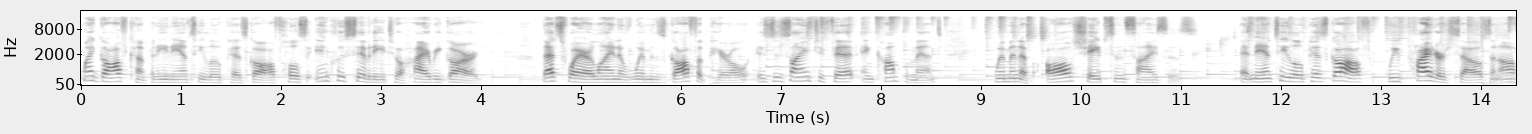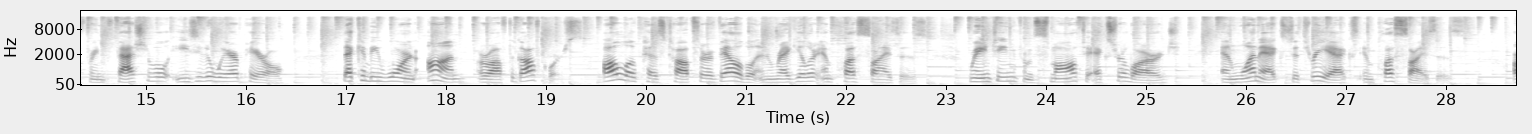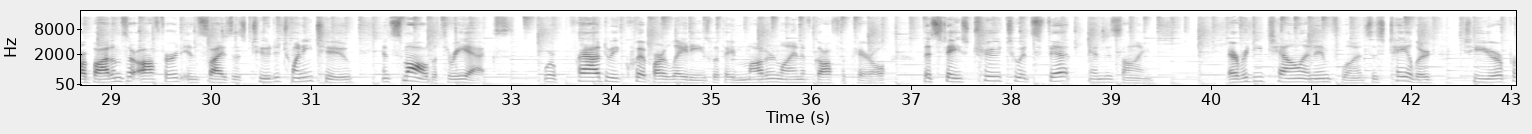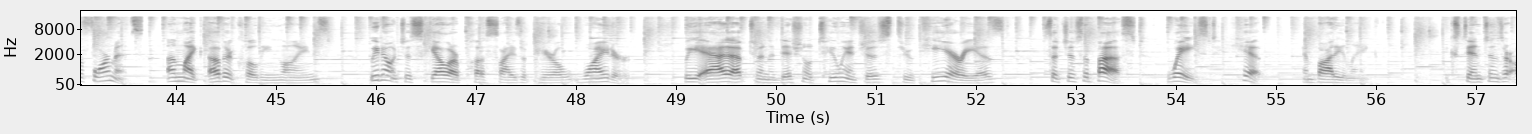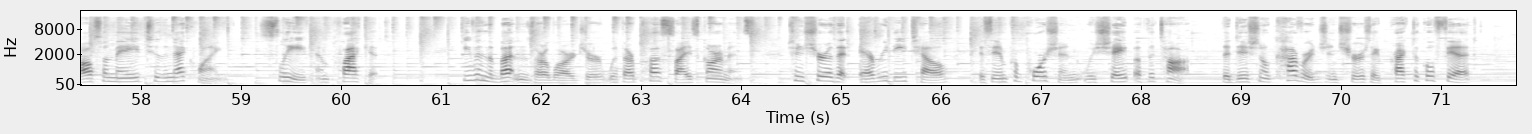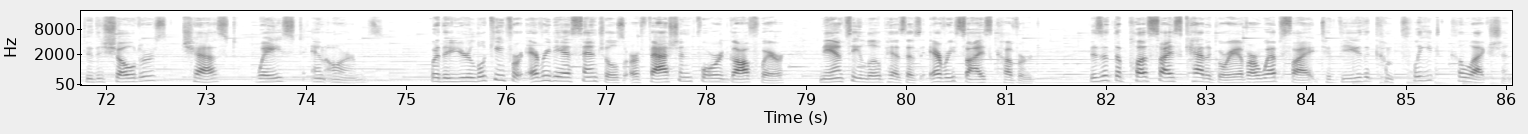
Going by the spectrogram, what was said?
My golf company, Nancy Lopez Golf, holds inclusivity to a high regard. That's why our line of women's golf apparel is designed to fit and complement women of all shapes and sizes. At Nancy Lopez Golf, we pride ourselves in offering fashionable, easy to wear apparel that can be worn on or off the golf course. All Lopez tops are available in regular and plus sizes, ranging from small to extra large and 1X to 3X in plus sizes. Our bottoms are offered in sizes 2 to 22 and small to 3X. We're proud to equip our ladies with a modern line of golf apparel that stays true to its fit and design. Every detail and influence is tailored to your performance. Unlike other clothing lines, we don't just scale our plus size apparel wider. We add up to an additional two inches through key areas such as the bust, waist, hip, and body length. Extensions are also made to the neckline, sleeve, and placket. Even the buttons are larger with our plus size garments to ensure that every detail is in proportion with shape of the top. The additional coverage ensures a practical fit through the shoulders, chest, waist, and arms. Whether you're looking for everyday essentials or fashion-forward golf wear, Nancy Lopez has every size covered. Visit the plus size category of our website to view the complete collection.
